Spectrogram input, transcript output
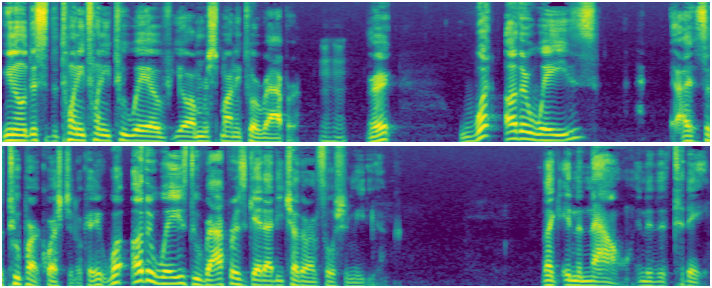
You know, this is the 2022 way of yo. I'm responding to a rapper Mhm. right? What other ways? uh, It's a two part question, okay? What other ways do rappers get at each other on social media? Like in the now, in the, the today.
